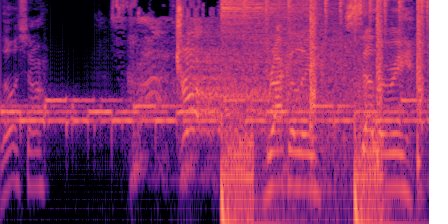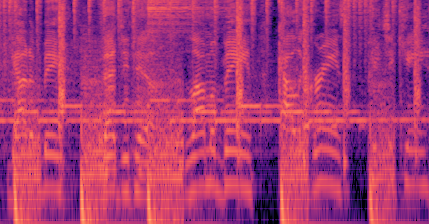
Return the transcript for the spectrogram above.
Lotion. Broccoli, celery, gotta be veggie VeggieTales. Lima beans, collard greens, peachy keen,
